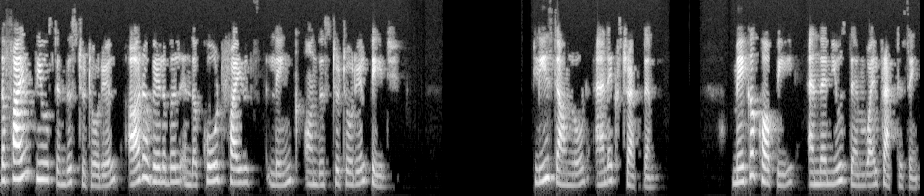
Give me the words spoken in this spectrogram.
The files used in this tutorial are available in the code files link on this tutorial page. Please download and extract them. Make a copy and then use them while practicing.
